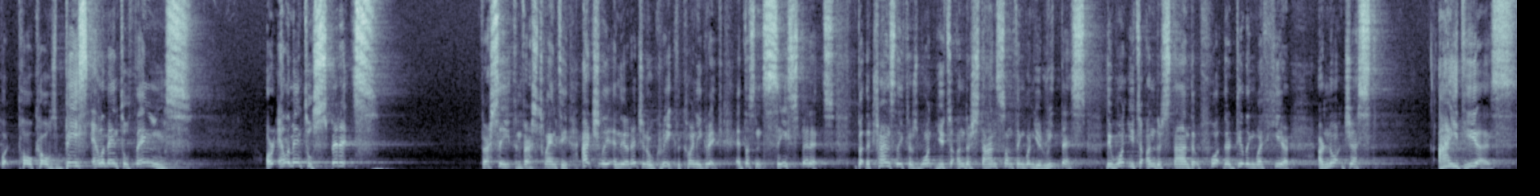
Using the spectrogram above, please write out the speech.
what Paul calls base elemental things or elemental spirits. Verse 8 and verse 20. Actually, in the original Greek, the Koine Greek, it doesn't say spirits, but the translators want you to understand something when you read this. They want you to understand that what they're dealing with here are not just ideas,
